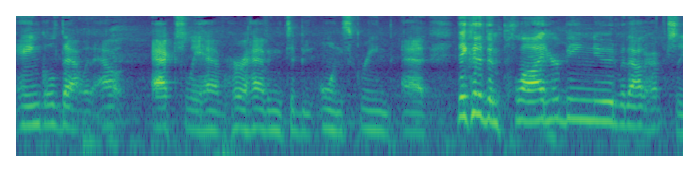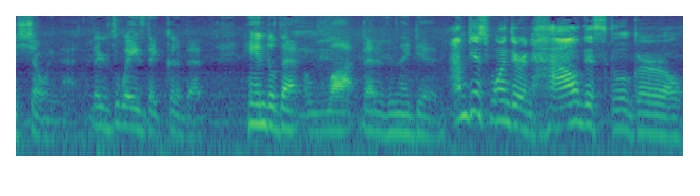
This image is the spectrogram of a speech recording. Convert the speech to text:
angled that without actually have her having to be on screen. At they could have implied her being nude without actually showing that. There's ways they could have handled that a lot better than they did. I'm just wondering how this little girl,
